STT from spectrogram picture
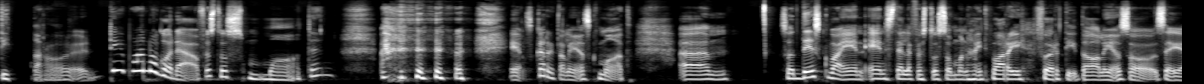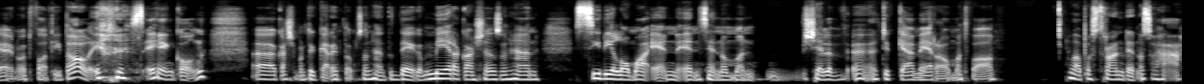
tittar och det är bara något där och förstås maten. jag älskar italiensk mat. Um, så det skulle vara en, en ställe förstås om man har inte varit förr till Italien så säger jag nog att fara till Italien en gång. Uh, kanske man tycker inte om sånt här, det är mera kanske en sån här sidiloma än, än sen om man själv uh, tycker mera om att vara vara på stranden och så här.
